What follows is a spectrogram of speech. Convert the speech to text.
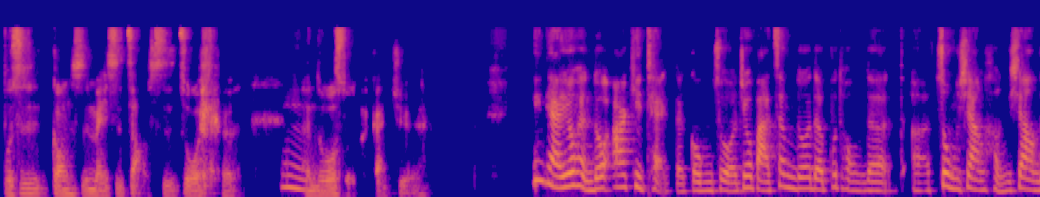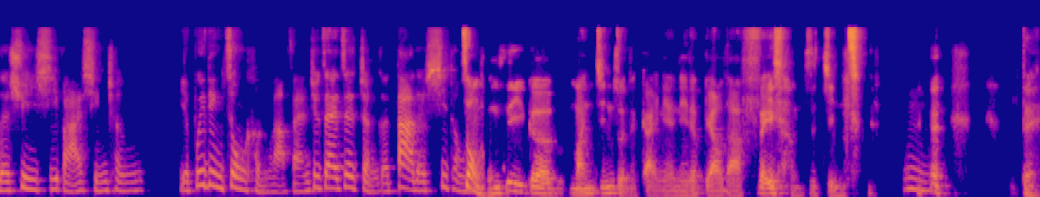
不是公司没事找事做一个很啰嗦的感觉。嗯、听起来有很多 architect 的工作，就把这么多的不同的呃纵向横向的讯息，把它形成也不一定纵横啦，反正就在这整个大的系统。纵横是一个蛮精准的概念，你的表达非常之精准。嗯，对。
